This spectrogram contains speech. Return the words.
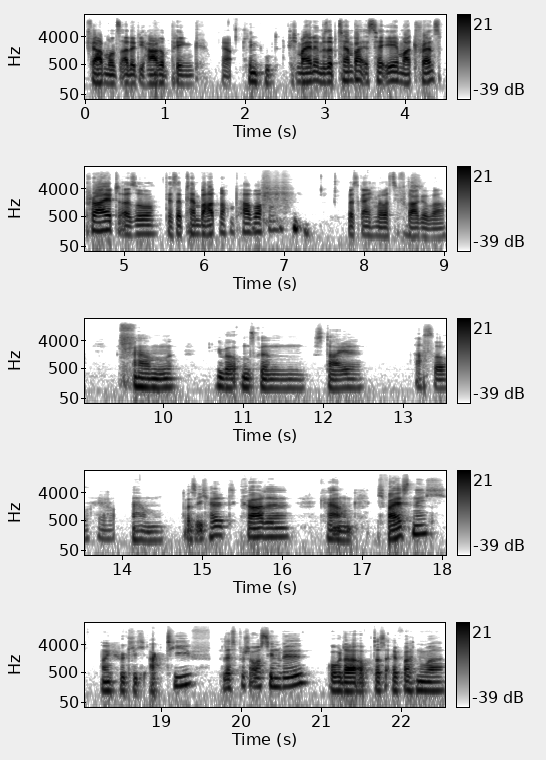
färben uns alle die Haare pink. Ja. Klingt gut. Ich meine, im September ist ja eh immer Trans Pride, also der September hat noch ein paar Wochen. Ich weiß gar nicht mehr, was die Frage war. Ähm, über unseren Style. Ach so, ja. Ähm, was ich halt gerade, keine Ahnung, ich weiß nicht, ob ich wirklich aktiv lesbisch aussehen will oder ob das einfach nur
